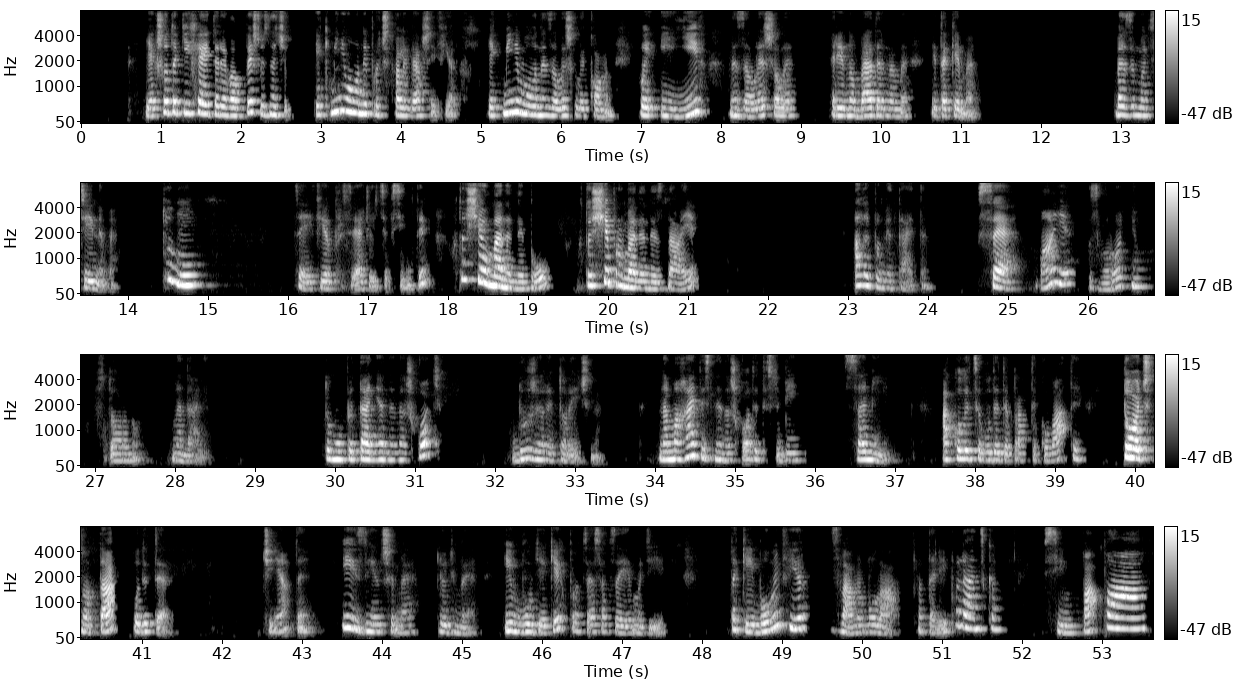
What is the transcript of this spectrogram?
Якщо такі хейтери вам пишуть, значить, як мінімум, вони прочитали ваш ефір, як мінімум, вони залишили комент. Ви і їх не залишили рівнобедерними і такими беземоційними. Тому цей ефір присвячується всім тим, хто ще в мене не був, хто ще про мене не знає. Але пам'ятайте, все має зворотню сторону медалі. Тому питання не нашкодь дуже риторичне. Намагайтесь не нашкодити собі самі. А коли це будете практикувати, точно так будете вчиняти і з іншими людьми, і в будь-яких процесах взаємодії. Такий був ефір. З вами була Наталія Полянська. Всім па-па!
